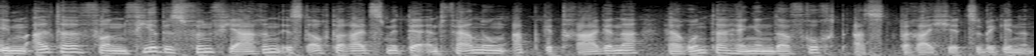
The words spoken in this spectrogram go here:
Im Alter von vier bis fünf Jahren ist auch bereits mit der Entfernung abgetragener, herunterhängender Fruchtastbereiche zu beginnen.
